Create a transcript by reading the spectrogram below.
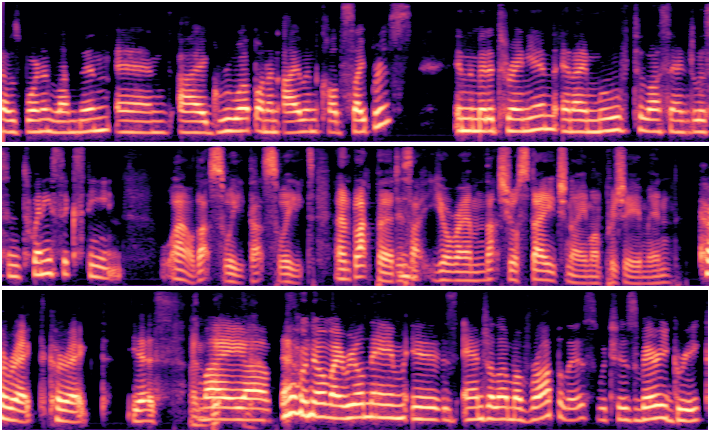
I was born in London and I grew up on an island called Cyprus in the Mediterranean and I moved to Los Angeles in 2016. Wow, that's sweet. That's sweet. And Blackbird Mm. is that your um? That's your stage name, I'm presuming. Correct, correct. Yes. And my what- uh, oh no, my real name is Angela Mavropoulos, which is very Greek,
